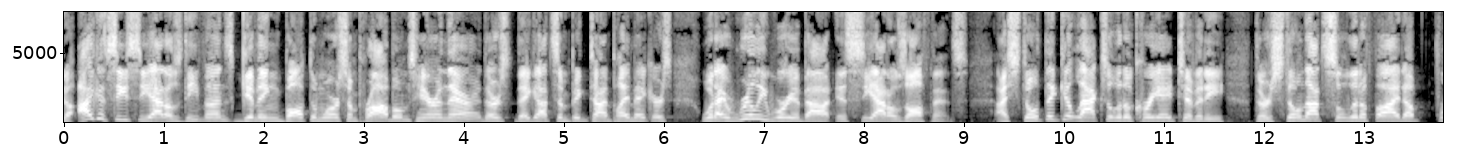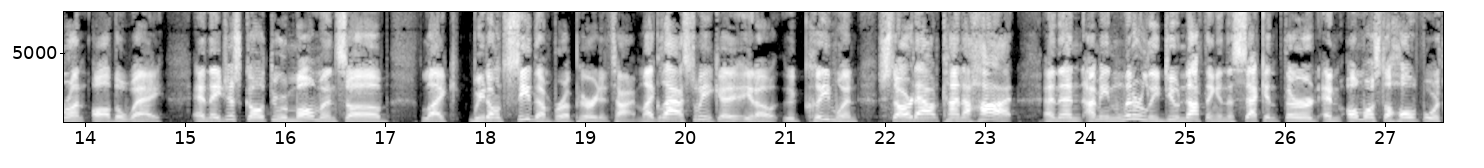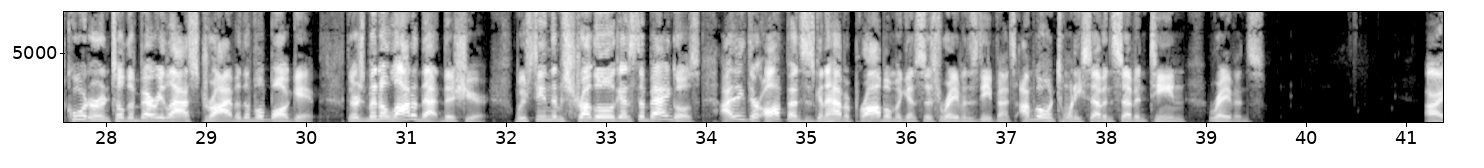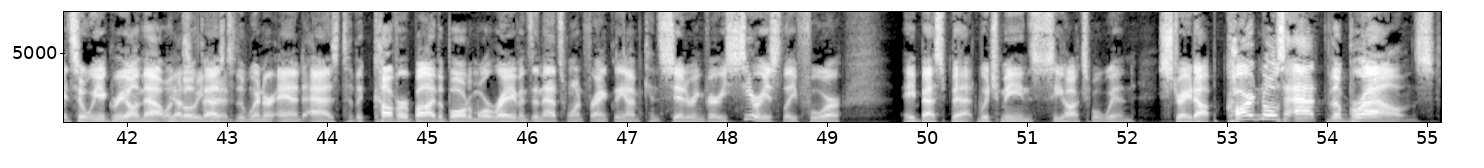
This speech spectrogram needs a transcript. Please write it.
you know, I could see Seattle's defense giving Baltimore some problems here and there. There's they got some big time playmakers. What I really worry about is Seattle's offense. I still think it lacks a little creativity. They're still not solidified up front all the way. And they just go through moments of like we don't see them for a period of time. Like last week, uh, you know, the Cleveland start out kind of hot and then I mean literally do nothing in the second, third and almost the whole fourth quarter until the very last drive of the football game. There's been a lot of that this year. We've seen them struggle against the Bengals. I think their offense is going to have a problem against this Ravens defense. I'm going 27-17 Ravens. All right, so we agree on that one, Yes, both as did. to the winner and as to the cover by the Baltimore Ravens. And that's one, frankly, I'm considering very seriously for a best bet, which means Seahawks will win straight up. Cardinals at the Browns.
